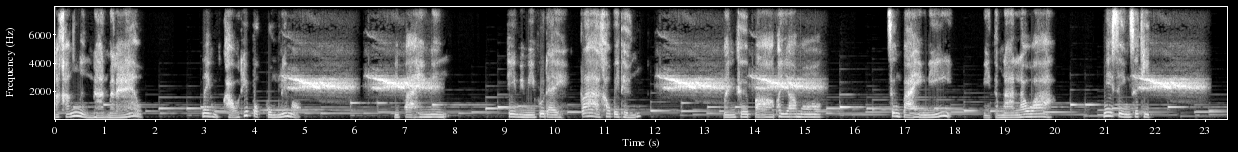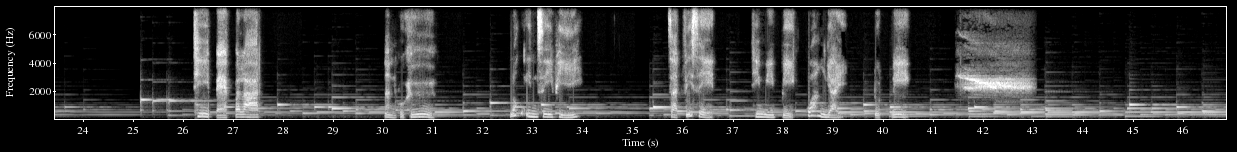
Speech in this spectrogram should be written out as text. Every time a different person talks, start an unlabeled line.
ละครั้งหนึ่งนานมาแล้ว ในหุบเขาที่ปกคลุมด้วยหมอกมีป่าแห่งหนึ่ง ที่ไม่มีผู้ใดกล้าเข้าไปถึง มันคือป่าพญาหมอก ซึ่งป่าแห่งนี้มีตำนานเล่าว่า มีสิ่งสถิต ที่แปลกประหลาด คือ นกอินทรีผี สัตว์วิเศษที่มีปีกกว้างใหญ่ ดุดเมฆ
